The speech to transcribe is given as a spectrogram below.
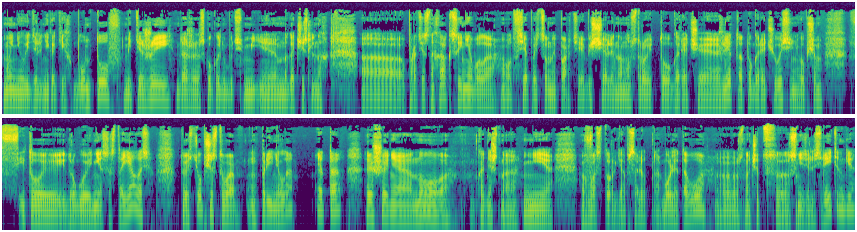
мы не увидели никаких бунтов, мятежей, даже сколько-нибудь э, многочисленных а, протестных акций не было. Вот все оппозиционные партии обещали нам устроить то горячее лето, то горячую осень. В общем, и то, и другое не состоялось. То есть общество приняло это решение, но конечно, не в восторге абсолютно. Более того, э, значит, снизились рейтинги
